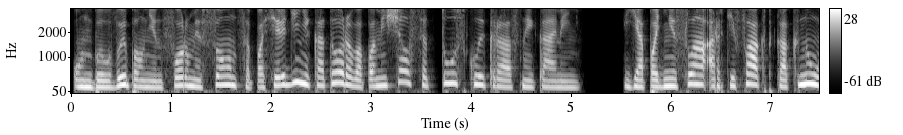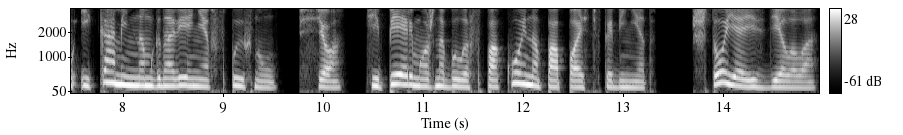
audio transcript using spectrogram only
Он был выполнен в форме солнца, посередине которого помещался тусклый красный камень. Я поднесла артефакт к окну, и камень на мгновение вспыхнул. Все, теперь можно было спокойно попасть в кабинет. Что я и сделала.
